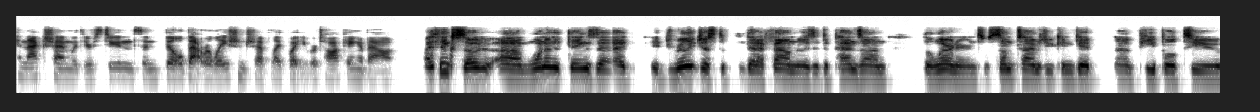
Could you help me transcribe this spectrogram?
connection with your students and build that relationship, like what you were talking about. I think so. Um, one of the things that it really just that I found really is it depends on the learner, and so sometimes you can get uh, people to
